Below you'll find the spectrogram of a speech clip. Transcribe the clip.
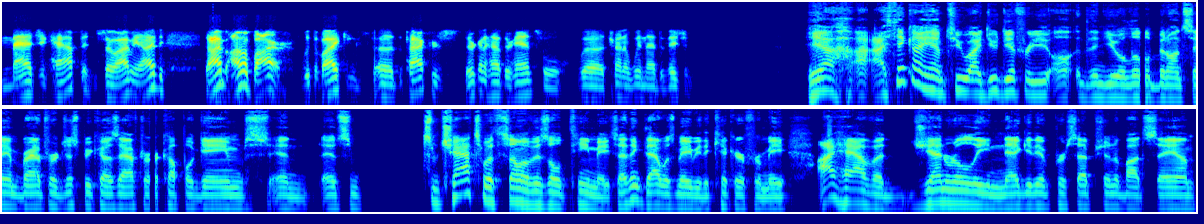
magic happen. So I mean, I I'm, I'm a buyer with the Vikings. Uh, the Packers, they're going to have their hands full uh, trying to win that division. Yeah, I, think I am too. I do differ you, uh, than you a little bit on Sam Bradford, just because after a couple games and and some some chats with some of his old teammates, I think that was maybe the kicker for me. I have a generally negative perception about Sam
